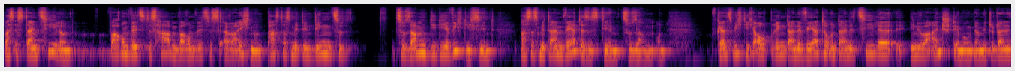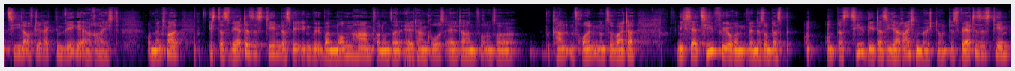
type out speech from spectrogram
was ist dein Ziel und warum willst du es haben? Warum willst du es erreichen? Und passt das mit den Dingen zu, zusammen, die dir wichtig sind? Passt es mit deinem Wertesystem zusammen? Und ganz wichtig auch, bring deine Werte und deine Ziele in Übereinstimmung, damit du deine Ziele auf direktem Wege erreichst. Und manchmal ist das Wertesystem, das wir irgendwie übernommen haben von unseren Eltern, Großeltern, von unseren Bekannten, Freunden und so weiter, nicht sehr zielführend, wenn es um das, um das Ziel geht, das ich erreichen möchte. Und das Wertesystem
